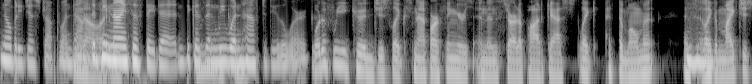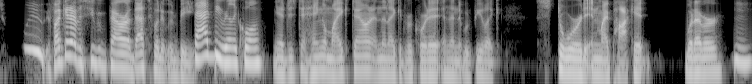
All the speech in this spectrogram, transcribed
Nobody just dropped one down. No, It'd be it was- nice if they did, because then we wouldn't cool? have to do the work. What if we could just like snap our fingers and then start a podcast like at the moment and s Mhm. like a mic just woo. If I could have a superpower, that's what it would be. That'd be really cool. yeah, just to hang a mic down and then I could record it and then it would be like stored in my pocket, whatever. Mhm.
